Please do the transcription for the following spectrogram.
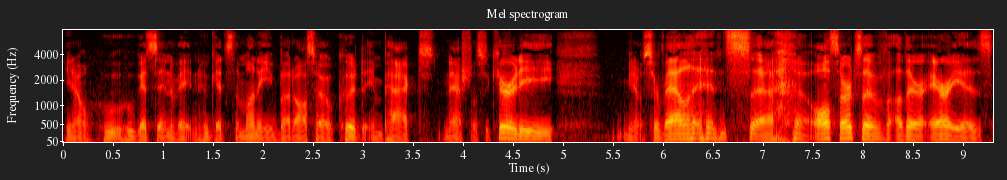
you know who who gets to innovate and who gets the money, but also could impact national security, you know, surveillance, uh, all sorts of other areas,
